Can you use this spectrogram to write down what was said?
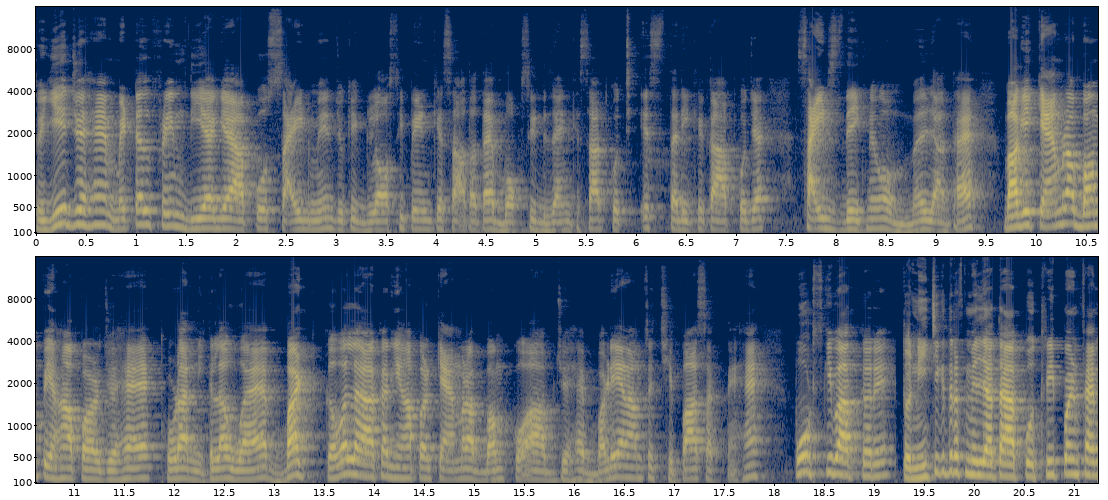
तो ये जो है मेटल फ्रेम दिया गया आपको साइड में, जो कि ग्लॉसी पेंट के साथ आता है बॉक्सी डिज़ाइन के साथ कुछ इस तरीके का आपको जो है साइड्स देखने को मिल जाता है। बाकी कैमरा बम्प यहाँ पर जो है थोड़ा निकला हुआ है बट कवर लगाकर यहाँ पर कैमरा बम्प को आप जो है बड़े आराम से छिपा सकते हैं। पोर्ट्स की बात करें तो नीचे की तरफ़ मिल जाता है आपको 3.5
